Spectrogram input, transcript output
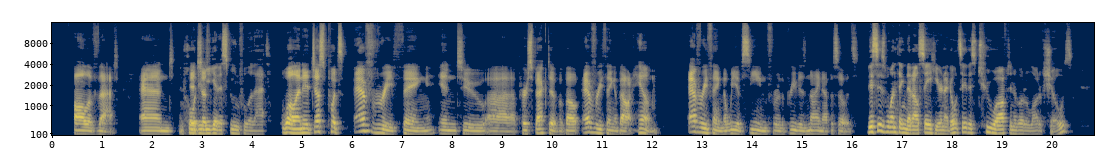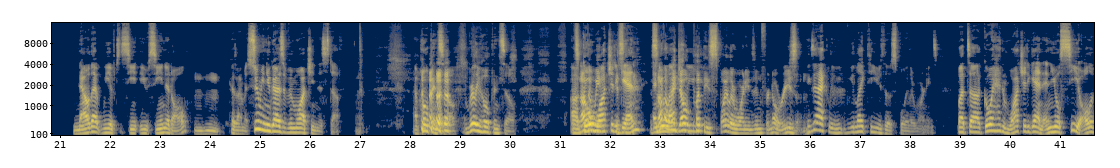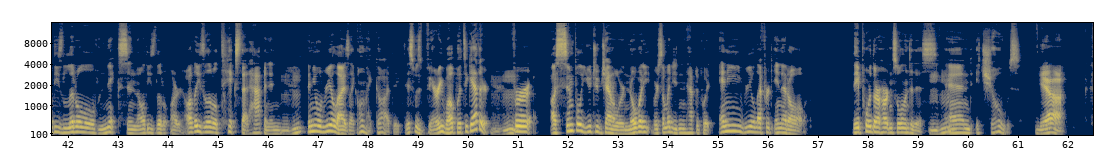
all of that. And And It did just- we get a spoonful of that? well, and it just puts everything into uh, perspective about everything about him, everything that we have seen for the previous nine episodes. This is one thing that I'll say here, and I don't say this too often about a lot of shows. Now that we have seen you've seen it all, because I'm assuming you guys have been watching this stuff. I'm hoping so. I'm really hoping so. Uh, go we- watch it it's- again, It's and not that we actually don't put these spoiler warnings in for no reason. exactly. We, we like to use those spoiler warnings, but uh, go ahead and watch it again, and you'll see all of these little nicks and all these little or all these little ticks that happen, and hmm then you'll realize, like, oh my god, this was very well put together hmm for a simple YouTube channel where nobody, where somebody didn't have to put any real effort in at all. They poured their heart and soul into this, Mhm. and it shows. Yeah.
